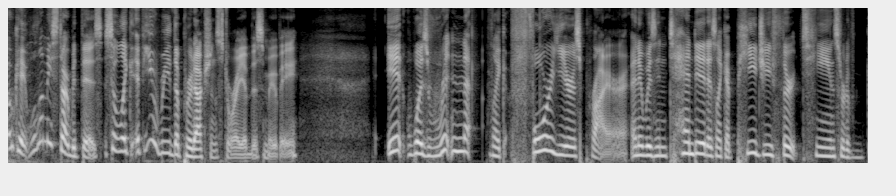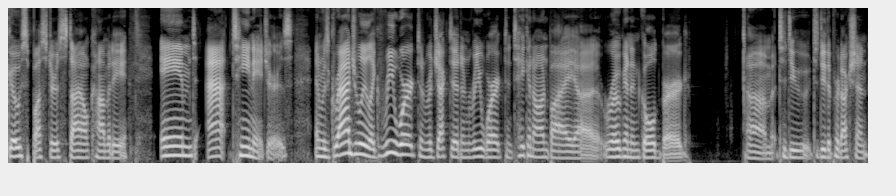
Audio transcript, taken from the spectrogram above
Okay, well, let me start with this. So, like, if you read the production story of this movie, it was written like four years prior, and it was intended as like a PG 13 sort of Ghostbusters style comedy aimed at teenagers and was gradually like reworked and rejected and reworked and taken on by uh, Rogen and Goldberg um, to do to do the production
